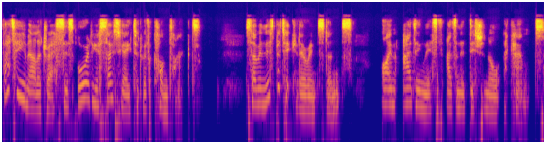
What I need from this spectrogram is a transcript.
That email address is already associated with a contact. So in this particular instance, I'm adding this as an additional account.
